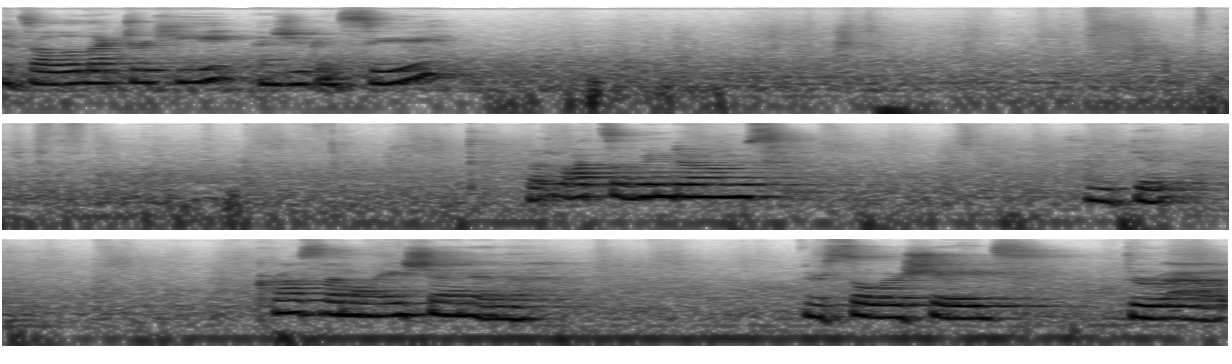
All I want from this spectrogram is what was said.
It's all electric heat, as you can see. But lots of windows. So you get cross ventilation and the, there's solar shades throughout.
